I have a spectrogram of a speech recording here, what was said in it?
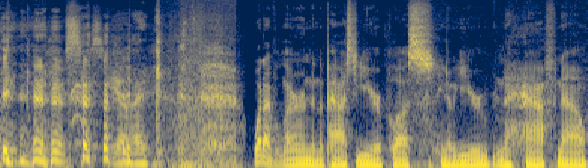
What I've learned in the past year plus, you know, year and a half now,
